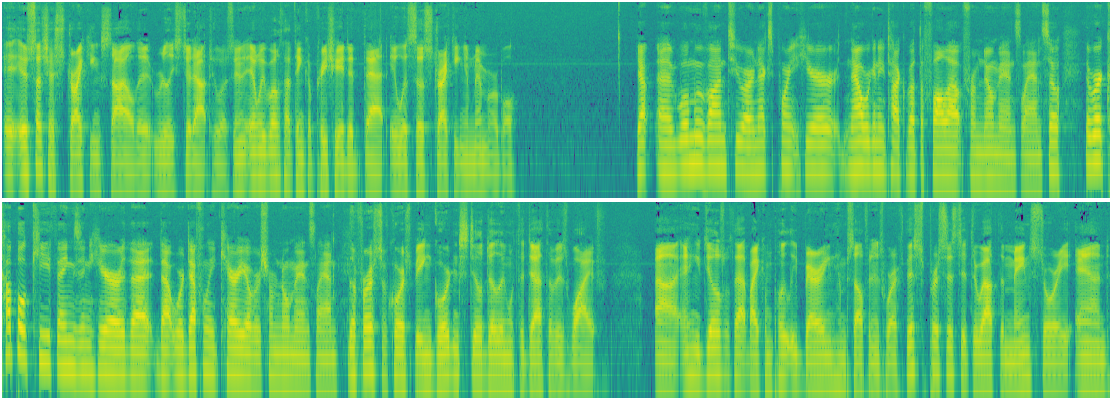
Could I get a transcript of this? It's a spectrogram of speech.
it, it was such a striking style that it really stood out to us, and, and we both, I think, appreciated that it was so striking and memorable. Yep, and we'll move on to our next point here. Now we're going to talk about the fallout from No Man's Land. So there were a couple key things in here that that were definitely carryovers from No Man's Land. The first, of course, being Gordon still dealing with the death of his wife. Uh, and he deals with that by completely burying himself in his work. This persisted throughout the main story and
